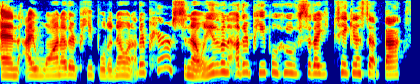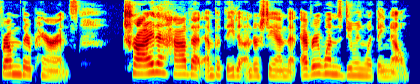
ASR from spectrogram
And I want other people to know and other parents to know, and even other people who've said I've taken a step back from their parents. Try to have that empathy to understand that everyone's doing what they know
